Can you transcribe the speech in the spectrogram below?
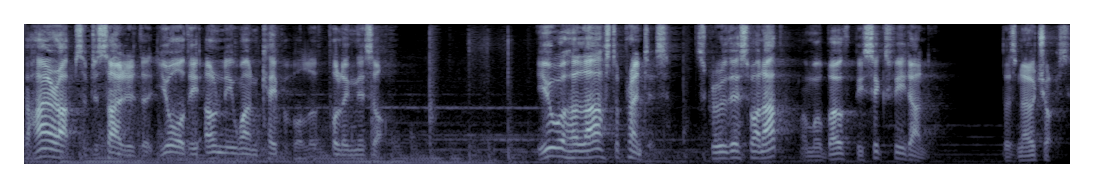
The higher-ups have decided that you're the only one capable of pulling this off. You were her last apprentice. Screw this one up, and we'll both be six feet under. There's no choice.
